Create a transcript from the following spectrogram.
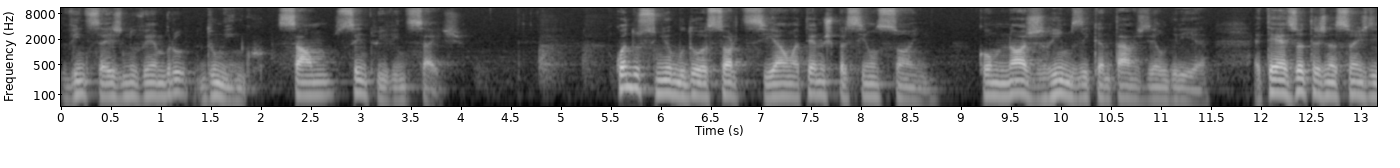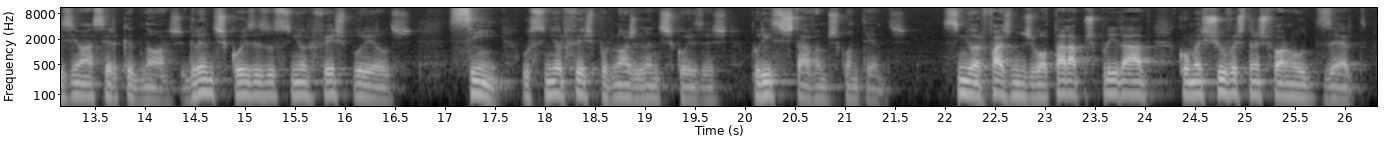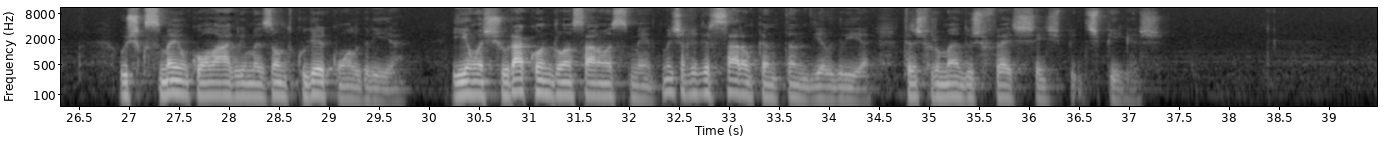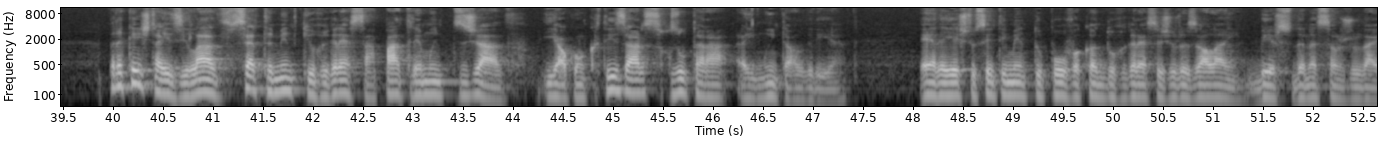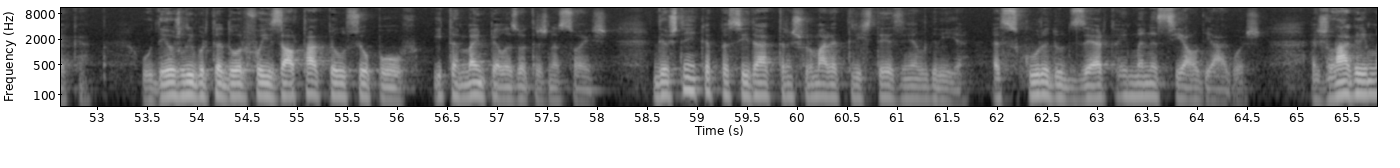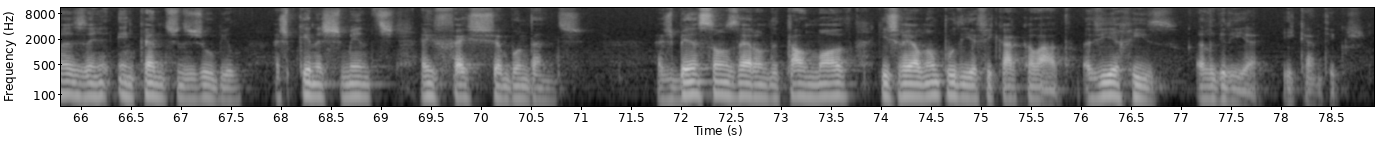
26 de novembro, domingo, Salmo 126. Quando o Senhor mudou a sorte de Sião, até nos parecia um sonho, como nós rimos e cantávamos de alegria. Até as outras nações diziam acerca de nós: Grandes coisas o Senhor fez por eles. Sim, o Senhor fez por nós grandes coisas, por isso estávamos contentes. Senhor, faz-nos voltar à prosperidade, como as chuvas transformam o deserto. Os que semeiam com lágrimas hão de colher com alegria. Iam a chorar quando lançaram a semente, mas regressaram cantando de alegria, transformando os feixes em espigas. Para quem está exilado, certamente que o regresso à pátria é muito desejado e, ao concretizar-se, resultará em muita alegria. Era este o sentimento do povo quando regressa a Jerusalém, berço da nação judaica. O Deus libertador foi exaltado pelo seu povo e também pelas outras nações. Deus tem a capacidade de transformar a tristeza em alegria, a secura do deserto em manancial de águas, as lágrimas em, em cantos de júbilo, as pequenas sementes em feixes abundantes. As bênçãos eram de tal modo que Israel não podia ficar calado. Havia riso, alegria e cânticos.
